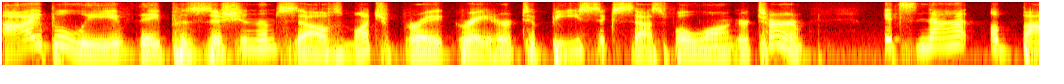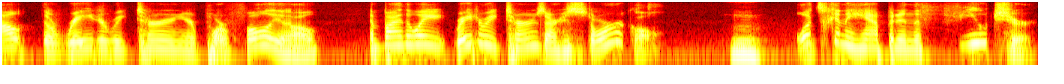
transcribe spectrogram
I believe they position themselves much greater to be successful longer term. It's not about the rate of return in your portfolio. And by the way, rate of returns are historical. Hmm. What's going to happen in the future?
